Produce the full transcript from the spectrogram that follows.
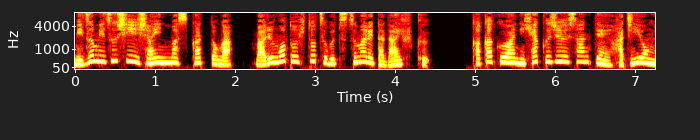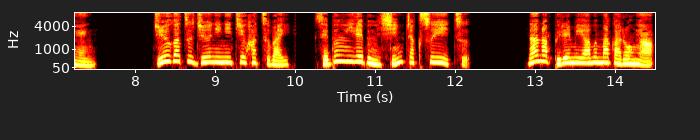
みずみずしいシャインマスカットが丸ごと一粒包まれた大福。価格は213.84円。10月12日発売、セブンイレブン新着スイーツ。7プレミアムマカロンや、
